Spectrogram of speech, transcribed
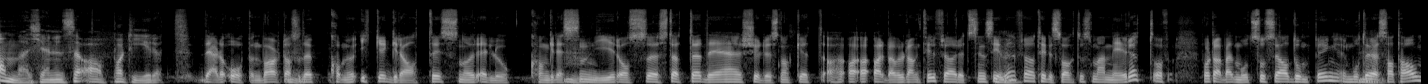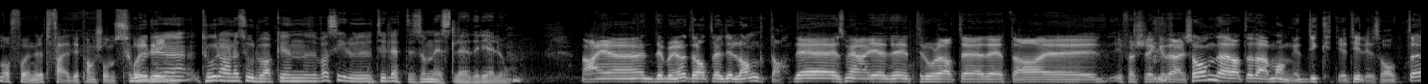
anerkjennelse av partiet Rødt? Det er det åpenbart. Altså, det kommer jo ikke gratis når LO-kongressen gir oss eh, støtte. Det skyldes nok et arbeid over lang tid fra Rødt sin side, fra tillitsvalgte som er med i Rødt, og vårt arbeid mot sosial dumping, mot EØS-avtalen og for en rettferdig pensjonsordning. Tor, Tor Arne Solbakken, hva sier du til dette som nestleder i LO? Nei, eh, det blir jo dratt veldig langt, da. Det som jeg, jeg tror at dette eh, i første rekke dreier seg om, det er at det er mange dyktige tillitsvalgte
